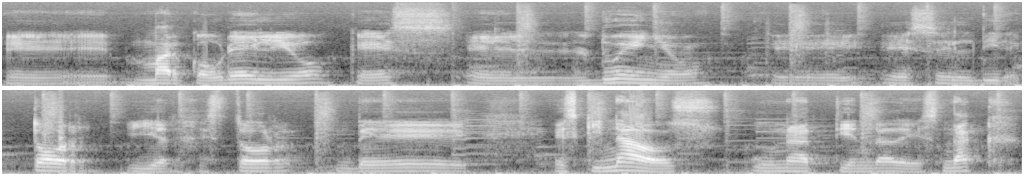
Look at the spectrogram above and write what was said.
eh, Marco Aurelio, que es el dueño, es el director y el gestor de Esquinaos, una tienda de snack,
